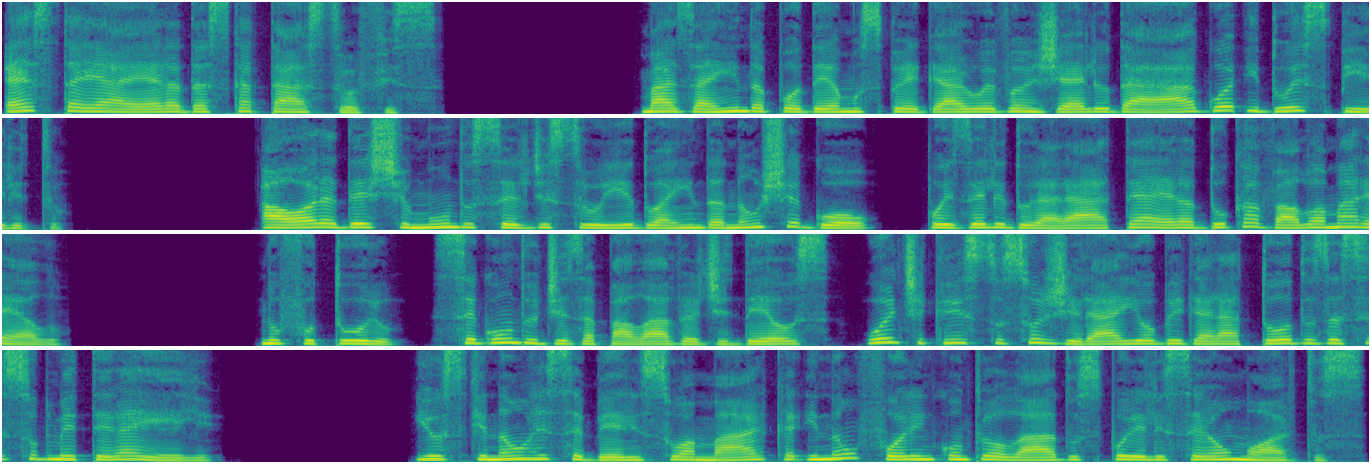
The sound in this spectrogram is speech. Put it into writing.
Esta é a era das catástrofes mas ainda podemos pregar o Evangelho da água e do Espírito. A hora deste mundo ser destruído ainda não chegou, pois ele durará até a era do cavalo amarelo. No futuro, segundo diz a palavra de Deus, o Anticristo surgirá e obrigará todos a se submeter a ele. E os que não receberem sua marca e não forem controlados por ele serão mortos.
